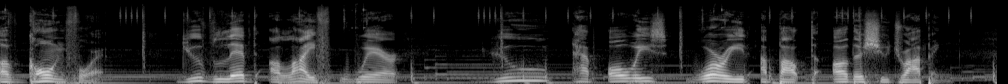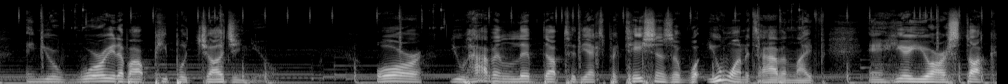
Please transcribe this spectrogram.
of going for it. You've lived a life where you have always worried about the other shoe dropping and you're worried about people judging you or you haven't lived up to the expectations of what you wanted to have in life and here you are stuck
